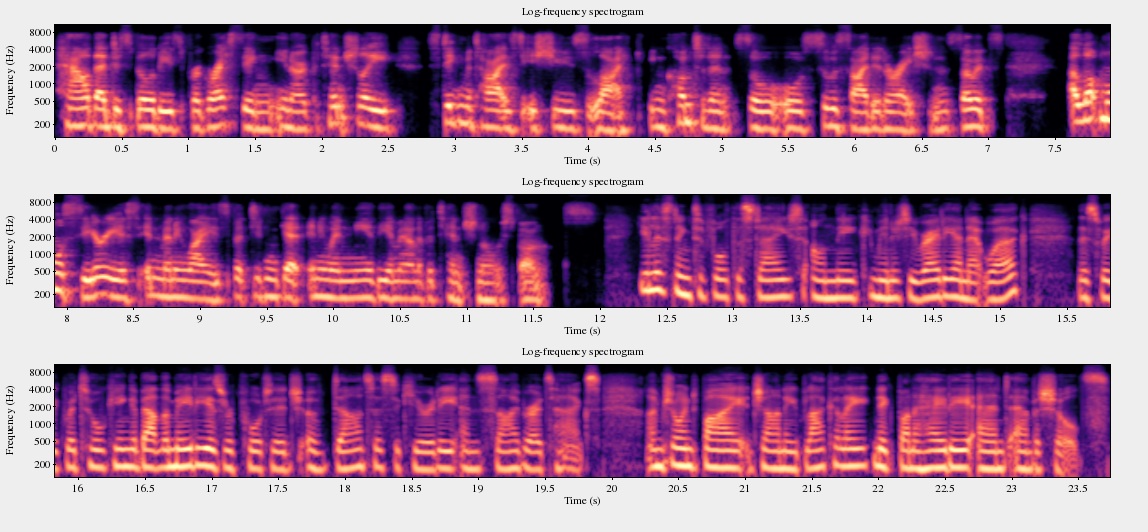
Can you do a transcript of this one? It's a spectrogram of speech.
how their disability is progressing, you know, potentially stigmatized issues like incontinence or, or suicide ideations. So it's a lot more serious in many ways, but didn't get anywhere near the amount of attention or response. You're listening to Fourth Estate on the Community Radio Network. This week we're talking about the media's reportage of data security and cyber attacks. I'm joined by Gianni Blackley, Nick Bonyhady, and Amber Schultz.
